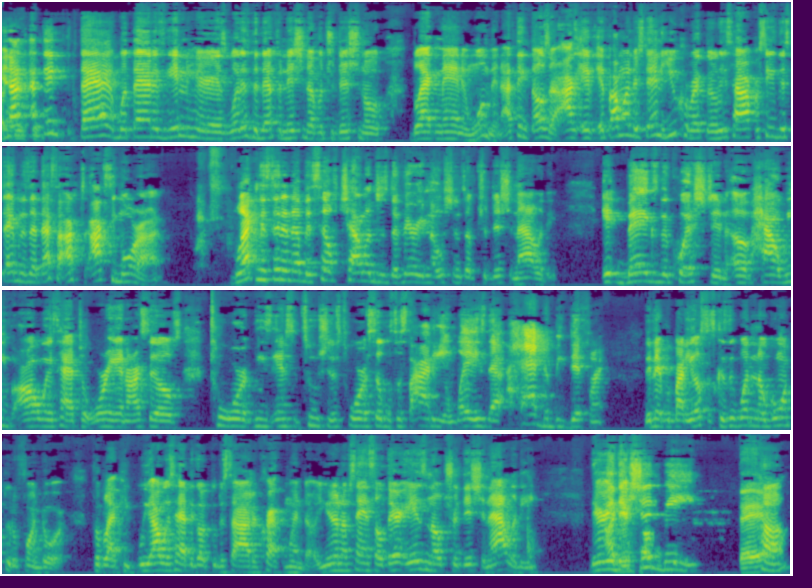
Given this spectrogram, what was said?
And I, I, think that what that is getting here is what is the definition of a traditional black man and woman? I think those are, if, if I'm understanding you correctly, at least how I perceive this statement is that that's an oxymoron. Blackness in and of itself challenges the very notions of traditionality. It begs the question of how we've always had to orient ourselves toward these institutions, toward civil society in ways that had to be different than everybody else's because it wasn't no going through the front door for black people. We always had to go through the side or crack window. You know what I'm saying? So there is no traditionality there, I there should be. Dad, huh?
